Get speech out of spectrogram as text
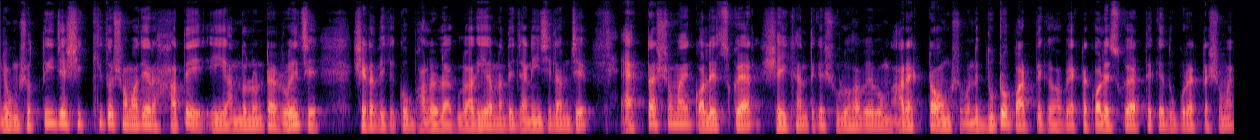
এবং সত্যিই যে শিক্ষিত সমাজের হাতে এই আন্দোলনটা রয়েছে, সেটা দেখে খুব ভালো লাগল। আগেই আপনাদের জানিয়েছিলাম যে একটার সময় কলেজ স্কোয়ার সেইখান থেকে শুরু হবে এবং আর একটা অংশ মানে দুটো পার্ট থেকে হবে। একটা কলেজ স্কোয়ার থেকে দুপুর একটার সময়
